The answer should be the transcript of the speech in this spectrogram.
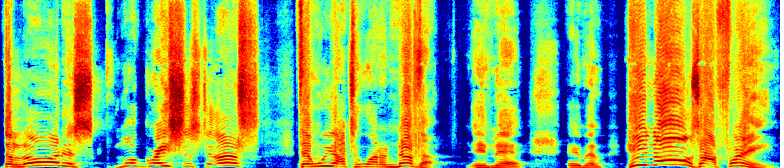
The Lord is more gracious to us than we are to one another. Amen. Amen. He knows our frame.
